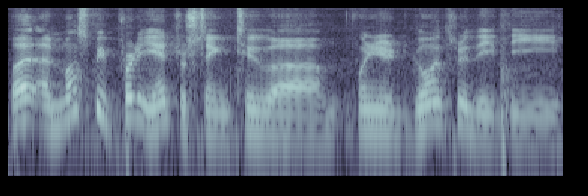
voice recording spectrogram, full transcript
Well, it must be pretty interesting to uh, when you're going through the, the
